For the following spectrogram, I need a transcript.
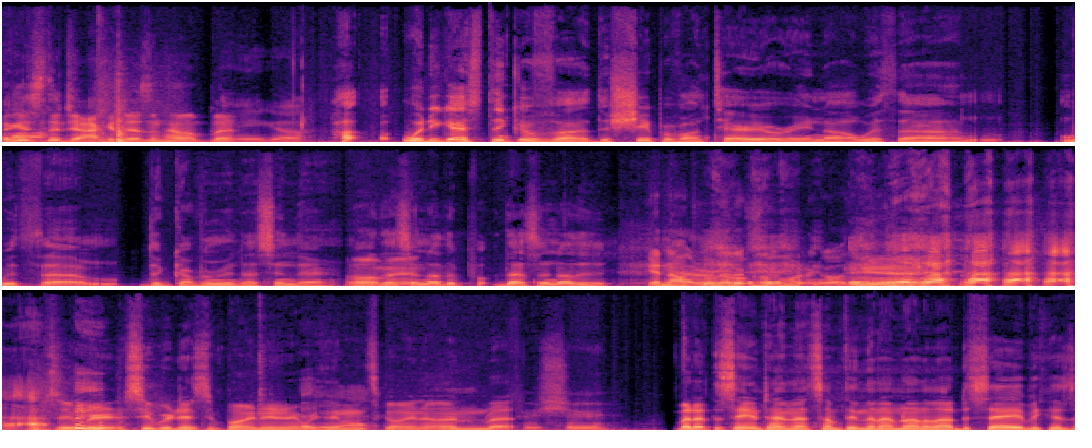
I guess the jacket doesn't help, but There you go. How, what do you guys think of uh, the shape of Ontario right now with um, with um, the government that's in there? Oh, that's man. another. Po- that's another. Getting I all don't know if I political. want to go there. I'm super, super disappointed in everything Yeah. that's going on. But, For sure. but at the same time, that's something that I'm not allowed to say because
